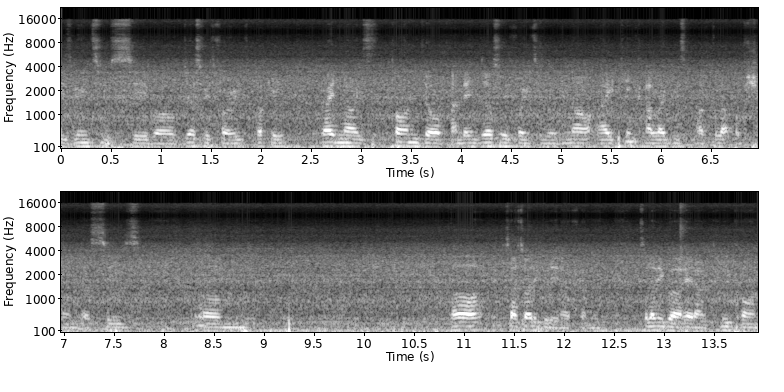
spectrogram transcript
It's going to save up. Just wait for it. Okay right now it's turned up and then just wait for it to load. Now I think I like this particular option that says um oh it's actually good enough for me. So let me go ahead and click on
